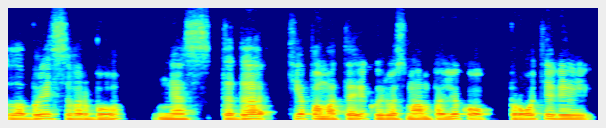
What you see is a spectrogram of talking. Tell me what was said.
labai svarbu nes tada tie pamatai kuriuos man paliko protėviai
